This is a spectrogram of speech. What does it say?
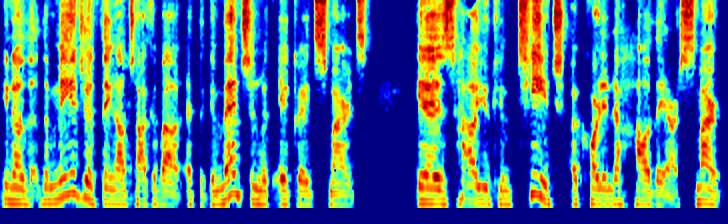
you know, the, the major thing I'll talk about at the convention with eight great smarts is how you can teach according to how they are smart.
